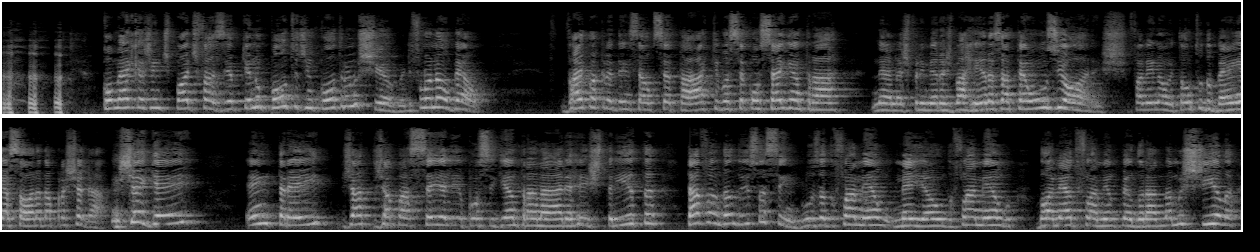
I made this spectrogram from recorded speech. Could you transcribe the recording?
Como é que a gente pode fazer? Porque no ponto de encontro eu não chego. Ele falou: não, Bel, vai com a credencial que você tá, que você consegue entrar né, nas primeiras barreiras até 11 horas. Falei: não, então tudo bem, essa hora dá para chegar. cheguei, Entrei, já, já passei ali, consegui entrar na área restrita. Tava andando isso assim, blusa do Flamengo, meião do Flamengo, boné do Flamengo pendurado na mochila.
